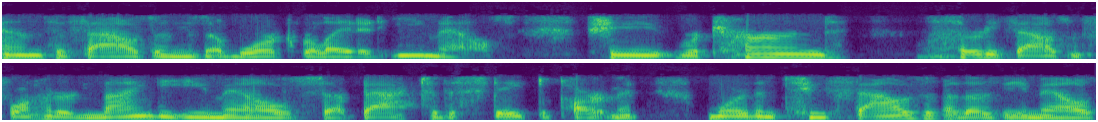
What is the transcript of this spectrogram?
tens of thousands of work related emails. She returned 30,490 emails uh, back to the State Department. More than 2,000 of those emails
